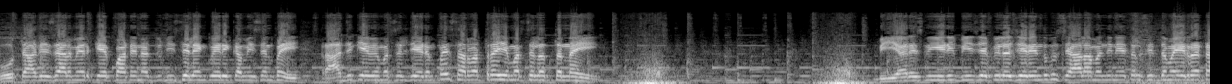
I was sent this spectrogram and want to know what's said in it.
కోర్టు ఆదేశాల మేరకు ఏర్పాటైన జ్యుడిషియల్ ఎంక్వైరీ కమిషన్ పై రాజకీయ విమర్శలు చేయడంపై సర్వత్రా విమర్శలు వస్తున్నాయి బీఆర్ఎస్ని ఈడి బీజేపీలో చేరేందుకు చాలా మంది నేతలు సిద్ధమయ్యారట.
